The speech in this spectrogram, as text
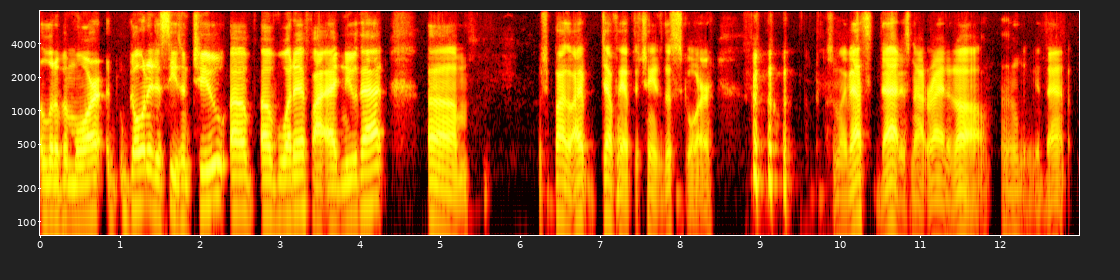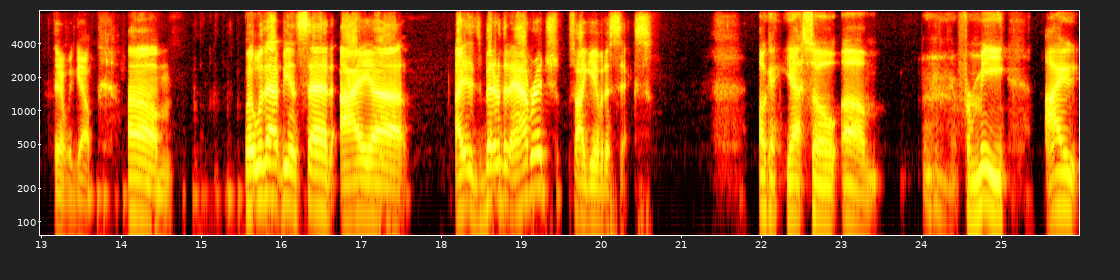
a little bit more. Going into season two of of what if i, I knew that um which by the way i definitely have to change this score. So i'm like that's that is not right at all. I'm gonna get that. There we go. Um but with that being said i uh I, it's better than average so i gave it a six Okay, yeah. So um, for me, I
